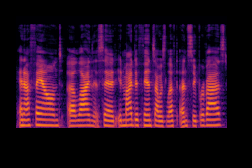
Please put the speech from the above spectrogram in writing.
And I found a line that said, in my defense, I was left unsupervised.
